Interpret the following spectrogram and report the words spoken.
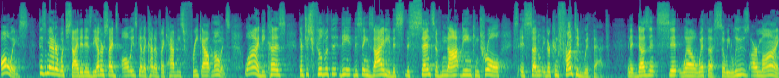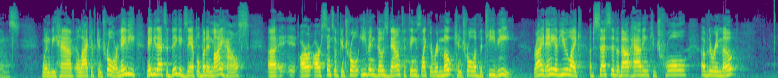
Always. Doesn't matter which side it is, the other side's always going to kind of like have these freak out moments. Why? Because they're just filled with the, the, this anxiety, this, this sense of not being control is suddenly, they're confronted with that. And it doesn't sit well with us. So we lose our minds when we have a lack of control. Or maybe, maybe that's a big example, but in my house, uh, it, our, our sense of control even goes down to things like the remote control of the TV, right? Any of you like obsessive about having control of the remote?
